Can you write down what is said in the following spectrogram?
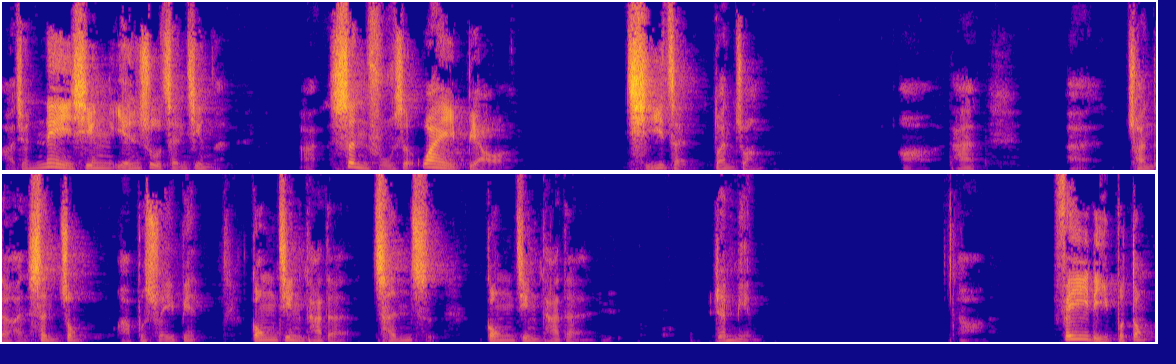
啊，就内心严肃沉静啊，啊，圣服是外表齐整端庄，啊，他呃穿的很慎重啊，不随便，恭敬他的臣子，恭敬他的人民，啊，非礼不动，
